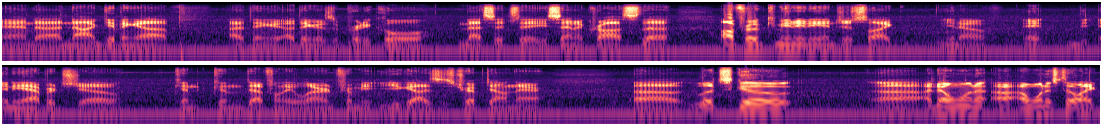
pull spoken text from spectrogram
and uh, not giving up. I think I think it was a pretty cool message that you sent across the off-road community and just like you know it, any average Joe can can definitely learn from you, guys' trip down there. Uh, let's go. Uh, I don't want to. I want us to like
